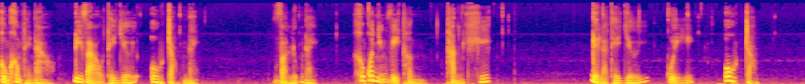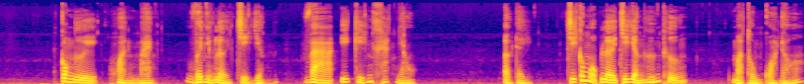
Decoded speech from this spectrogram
cũng không thể nào đi vào thế giới ô trọc này. Vào lúc này, không có những vị thần thanh khiết. Đây là thế giới quỷ ô trọc con người hoang mang với những lời chỉ dẫn và ý kiến khác nhau. Ở đây, chỉ có một lời chỉ dẫn hướng thượng mà thông qua đó,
